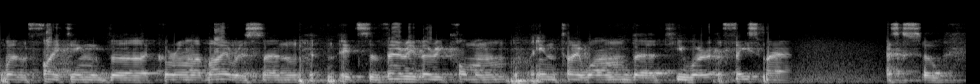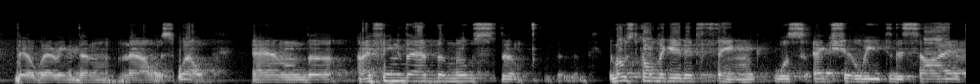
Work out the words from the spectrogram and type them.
when fighting the coronavirus. And it's very, very common in Taiwan that you wear a face mask, so they're wearing them now as well. And uh, I think that the most uh, the most complicated thing was actually to decide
